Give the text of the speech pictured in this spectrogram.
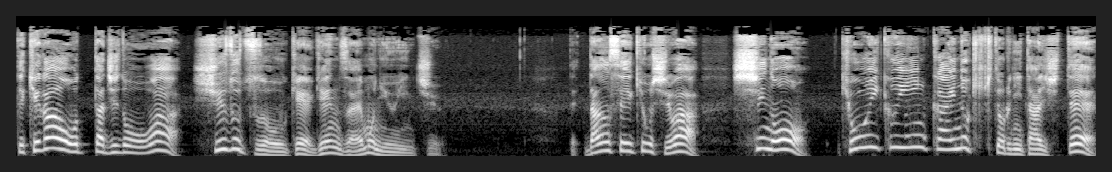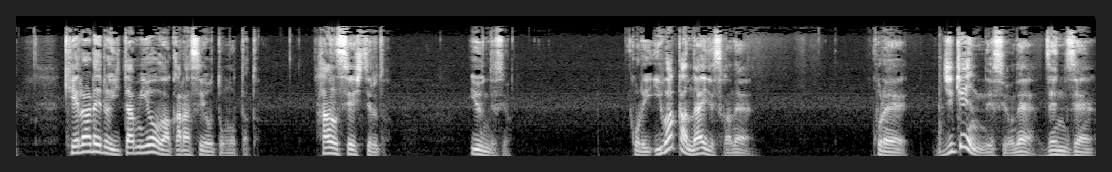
で、怪我を負った児童は手術を受け、現在も入院中。で男性教師は市の教育委員会の聞き取りに対して、蹴られる痛みを分からせようと思ったと。反省してると。言うんですよ。これ違和感ないですかね？これ、事件ですよね、全然。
